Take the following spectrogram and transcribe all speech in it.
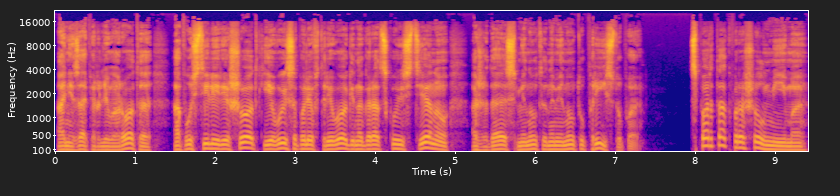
Они заперли ворота, опустили решетки и высыпали в тревоге на городскую стену, ожидая с минуты на минуту приступа. Спартак прошел мимо.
